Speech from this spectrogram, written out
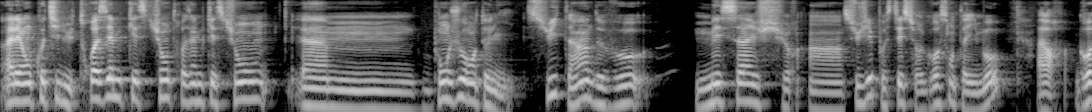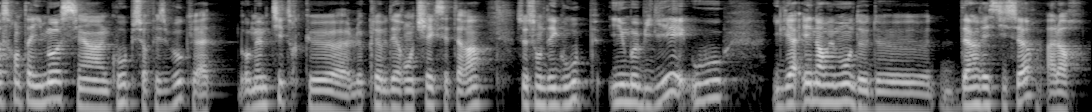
Allez, on continue. Troisième question, troisième question. Euh, bonjour Anthony. Suite à un de vos messages sur un sujet posté sur Grosse Renta Imo. Alors, Grosse Renta Imo, c'est un groupe sur Facebook au même titre que euh, le Club des Rentiers, etc. Ce sont des groupes immobiliers où il y a énormément d'investisseurs. Alors,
